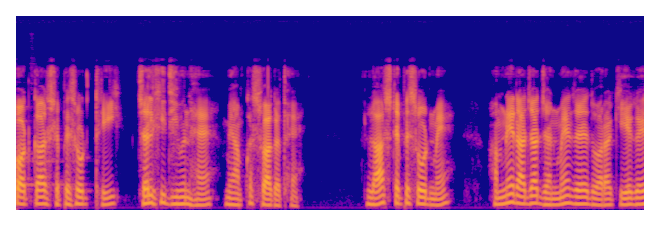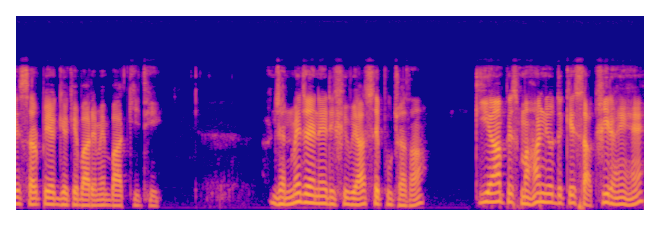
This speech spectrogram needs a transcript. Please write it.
पॉडकास्ट एपिसोड थ्री, जल ही जीवन है, में आपका स्वागत है। लास्ट एपिसोड में हमने राजा जन्मेजय द्वारा किए गए सर्प यज्ञ के बारे में बात की थी। जन्मेजय ने ऋषि व्यास से पूछा था कि आप इस महान युद्ध के साक्षी रहे हैं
